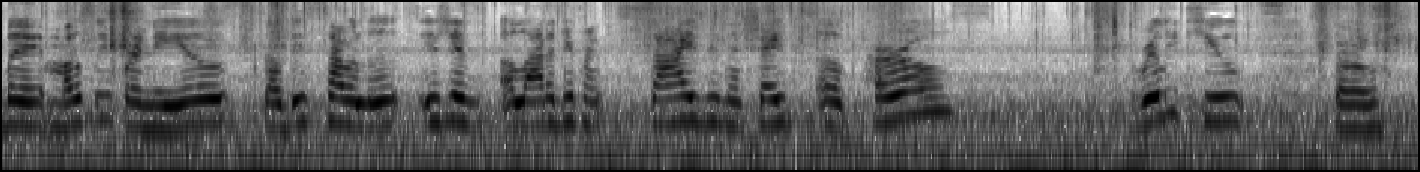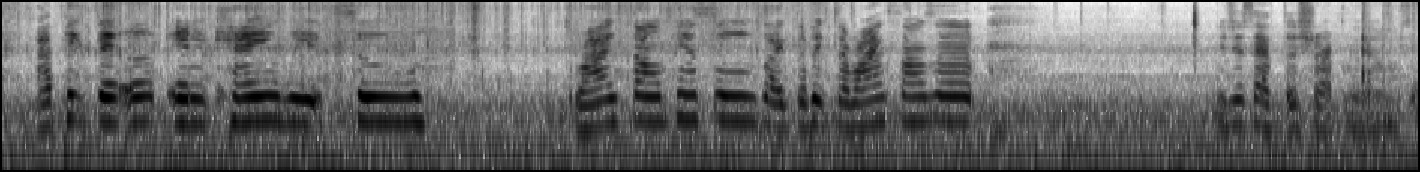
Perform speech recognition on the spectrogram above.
but mostly for nails. So this is how it looks. It's just a lot of different sizes and shapes of pearls. Really cute. So i picked that up and it came with two rhinestone pencils like to pick the rhinestones up you just have to sharpen them so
